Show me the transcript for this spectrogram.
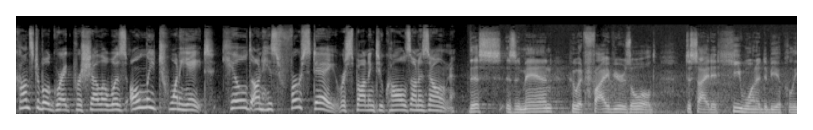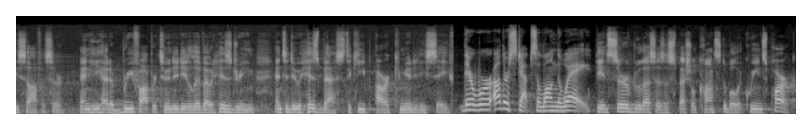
Constable Greg Pierzchala was only 28, killed on his first day responding to calls on his own. This is a man who, at five years old, decided he wanted to be a police officer. And he had a brief opportunity to live out his dream and to do his best to keep our community safe. There were other steps along the way. He had served with us as a special constable at Queen's Park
